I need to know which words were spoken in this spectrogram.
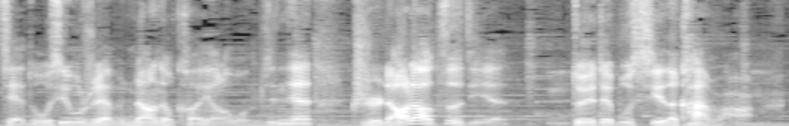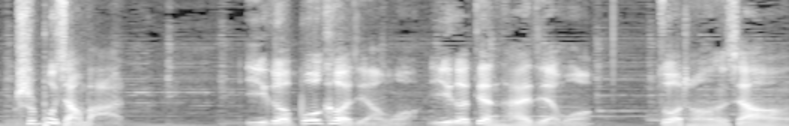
解读西部世界文章就可以了。我们今天只聊聊自己对这部戏的看法，是不想把一个播客节目、一个电台节目做成像。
